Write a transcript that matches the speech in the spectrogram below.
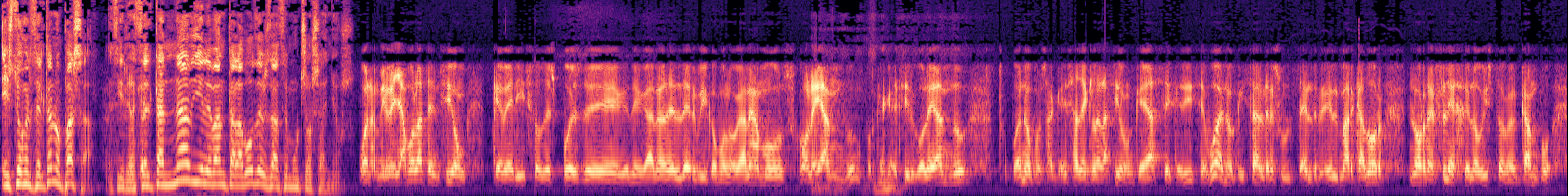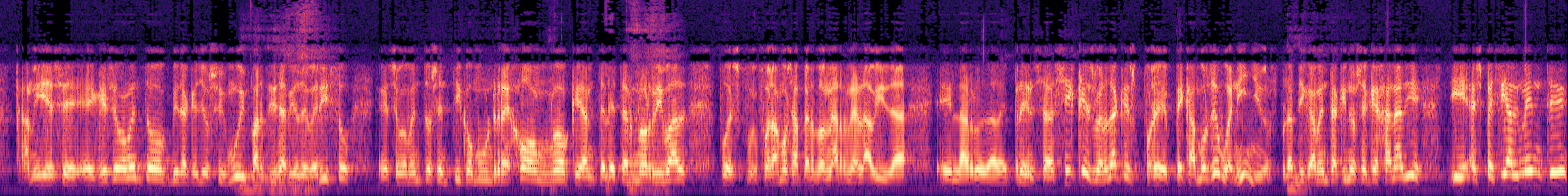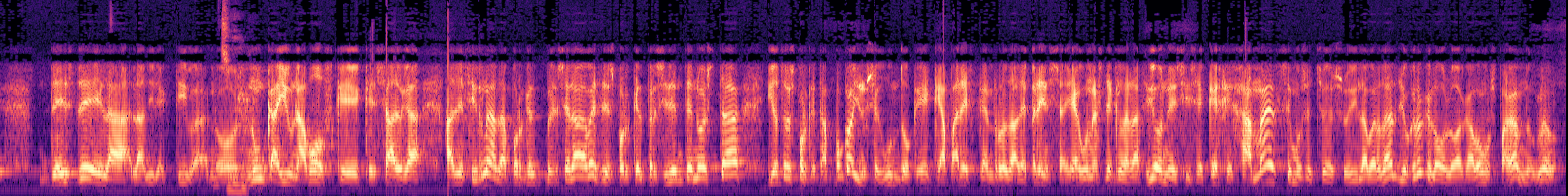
esto en el Celta no pasa. Es decir, el Celta nadie levanta la voz desde hace muchos años. Bueno, a mí me llamó la atención que Berizzo, después de, de ganar el derby como lo ganamos, goleando, porque hay que decir goleando, bueno, pues esa declaración que hace, que dice, bueno, quizá el, el, el marcador no refleje lo visto en el campo. A mí ese, en ese momento, mira que yo soy muy partidario de Berizzo, en ese momento sentí como un rejón, ¿no?, que ante el eterno rival, pues fu- fuéramos a perdonarle la vida en la rueda de prensa. Sí que es verdad que es, eh, pecamos de buen niños, prácticamente aquí no se queja nadie, y especialmente desde la, la directiva. ¿no? Nunca hay una voz que, que salga a decir nada, porque será a veces porque el presidente no está y otras porque tampoco hay un segundo que, que aparezca en rueda de prensa y haga unas declaraciones y se queje. Jamás hemos hecho eso y la verdad yo creo que lo, lo acabamos pagando, claro.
